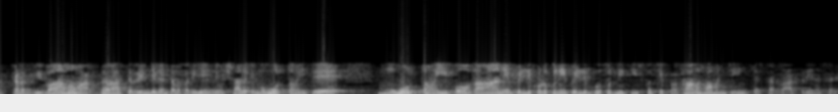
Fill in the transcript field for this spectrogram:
అక్కడ వివాహం అర్ధరాత్రి రెండు గంటల పదిహేను నిమిషాలకి ముహూర్తం అయితే ముహూర్తం అయిపోగానే పెళ్ళి కొడుకుని పెళ్ళి కూతుర్ని తీసుకొచ్చి ప్రధాన హోమం చేయించేస్తారు రాత్రి అయినా సరే.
